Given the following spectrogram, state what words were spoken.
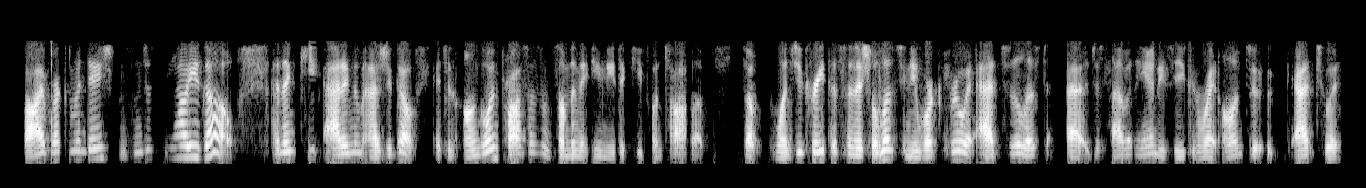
five recommendations and just see how you go. And then keep adding them as you go. It's an ongoing process and something that you need to keep on top of. So once you create this initial list and you work through it, add to the list, uh, just have it handy so you can write on to add to it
